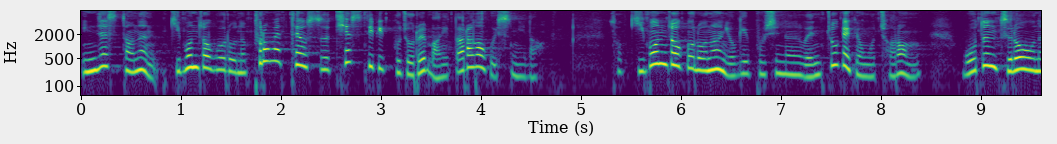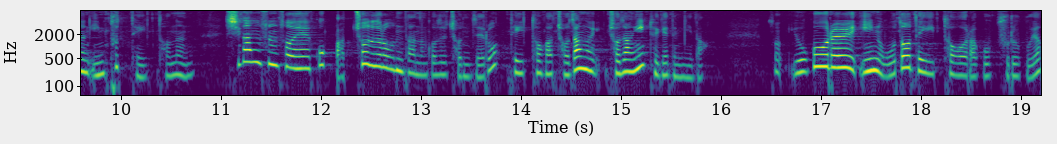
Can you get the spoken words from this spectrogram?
인제스터는 기본적으로는 프로메테우스 TSDB 구조를 많이 따라가고 있습니다. 그래서 기본적으로는 여기 보시는 왼쪽의 경우처럼 모든 들어오는 인풋 데이터는 시간 순서에 꼭 맞춰 들어온다는 것을 전제로 데이터가 저장을, 저장이 되게 됩니다. 그래서 요거를 인 오더 데이터라고 부르고요.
